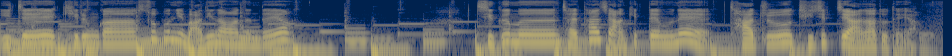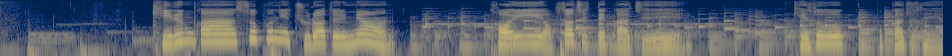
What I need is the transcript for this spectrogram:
이제 기름과 수분이 많이 나왔는데요. 지금은 잘 타지 않기 때문에 자주 뒤집지 않아도 돼요. 기름과 수분이 줄어들면 거의 없어질 때까지 계속 볶아주세요.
